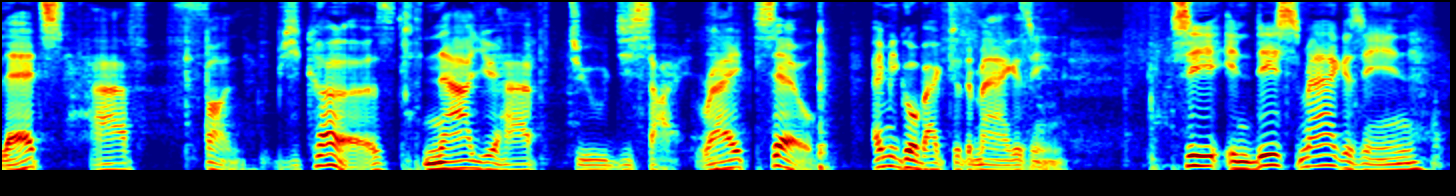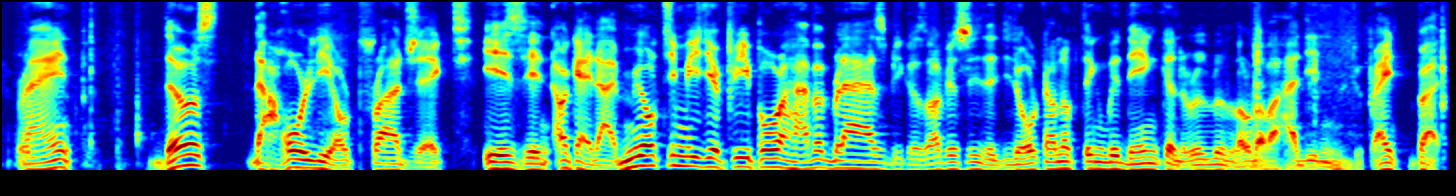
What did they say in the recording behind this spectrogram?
let's have fun because now you have to decide, right? So, let me go back to the magazine. See, in this magazine, right, those the whole little project is in okay that multimedia people have a blast because obviously they did all kind of thing with ink and blah, blah, blah, blah, i didn't do right? But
